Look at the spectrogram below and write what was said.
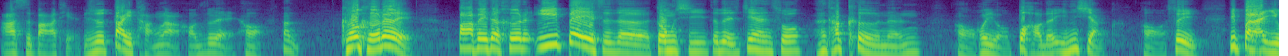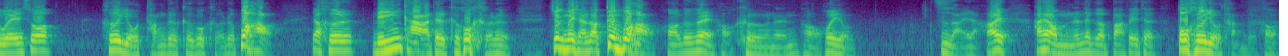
阿斯巴甜，也就是代糖啦，好，对不对？好，那可口可乐，巴菲特喝了一辈子的东西，对不对？竟然说 它可能哦会有不好的影响，哦，所以你本来以为说喝有糖的可口可乐不好，要喝零卡的可口可乐，结果没想到更不好，好，对不对？好，可能好会有致癌啦。还还好我们的那个巴菲特都喝有糖的，好，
